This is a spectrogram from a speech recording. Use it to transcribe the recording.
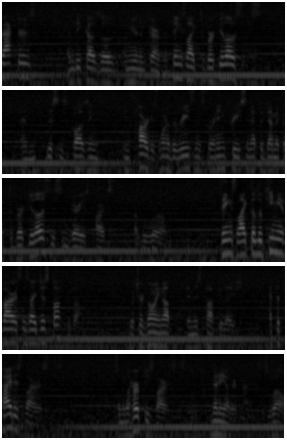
factors and because of immune impairment. Things like tuberculosis. And this is causing, in part, is one of the reasons for an increase in epidemic of tuberculosis in various parts of the world. Things like the leukemia viruses I just talked about, which are going up in this population. Hepatitis viruses, some of the herpes viruses, many other kinds as well.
